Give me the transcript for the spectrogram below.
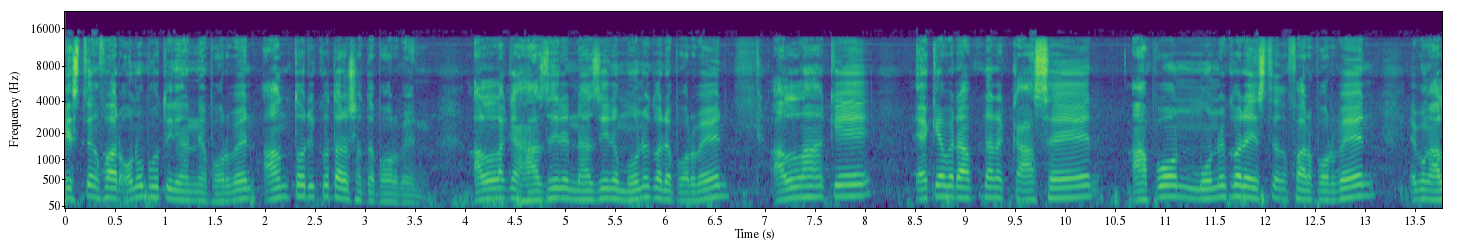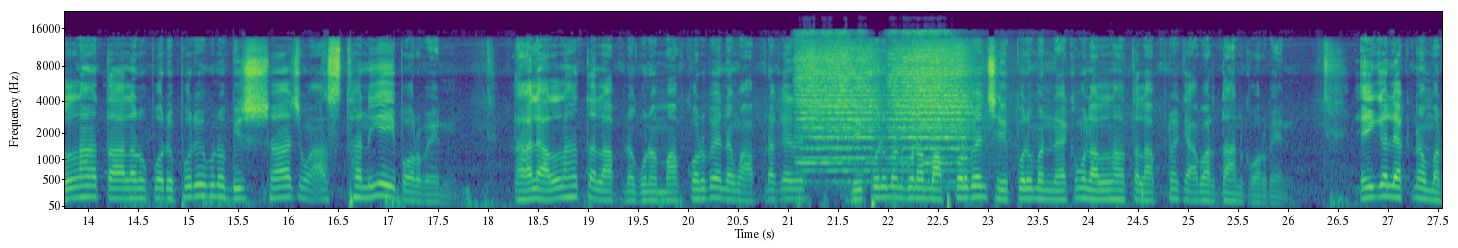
ইস্তেগফার অনুভূতি নিয়ে পড়বেন, আন্তরিকতার সাথে পড়বেন। আল্লাহকে হাজির নাজির মনে করে পড়বেন। আল্লাহকে একেবারে আপনার কাছের আপন মনে করে ইস্তেগফার পড়বেন এবং আল্লাহ তালার উপরে পরিপূর্ণ বিশ্বাস এবং আস্থা নিয়েই পড়বেন। তাহলে আল্লাহ তালা আপনার গুণা মাফ করবেন এবং আপনাকে যে পরিমাণ গুণা মাফ করবেন, সেই পরিমাণ ন্যাকমল আল্লাহ তালা আপনাকে আবার দান করবেন। এই গেল এক নম্বর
